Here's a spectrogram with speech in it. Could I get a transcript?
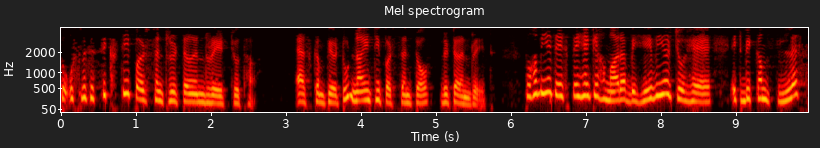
تو اس میں سے سکسٹی پرسینٹ ریٹرن ریٹ جو تھا as compare to ninety percent of return rate تو ہم یہ دیکھتے ہیں کہ ہمارا بہیویئر جو ہے it becomes less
